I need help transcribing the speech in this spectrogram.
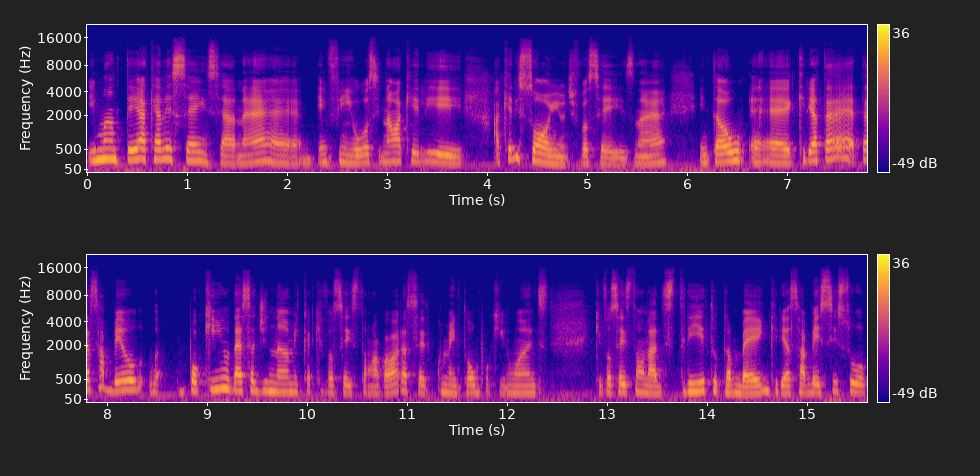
e manter aquela essência, né? Enfim, ou se não aquele, aquele sonho de vocês, né? Então, é, queria até, até saber um pouquinho dessa dinâmica que vocês estão agora. Você comentou um pouquinho antes que vocês estão na Distrito também. Queria saber se isso...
